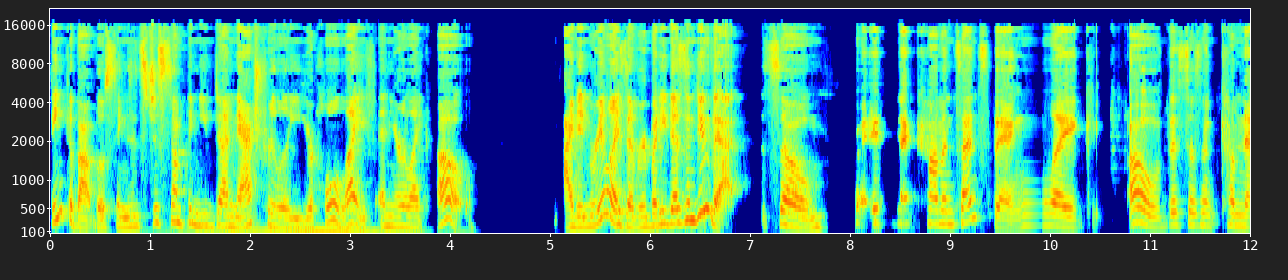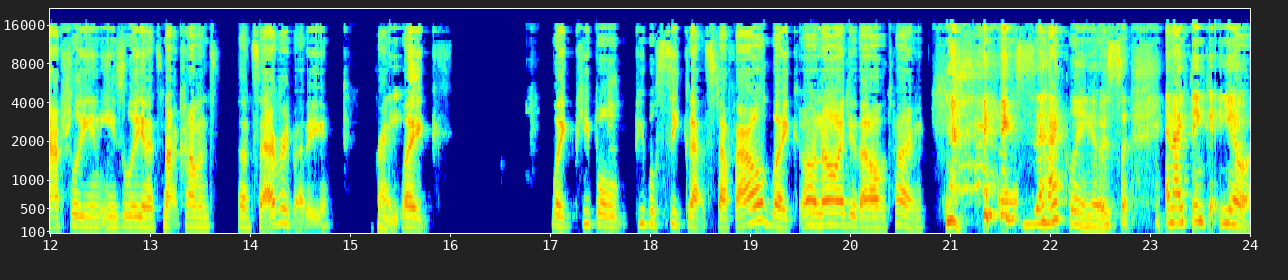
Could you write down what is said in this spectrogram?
think about those things it's just something you've done naturally your whole life and you're like oh i didn't realize everybody doesn't do that so But it's that common sense thing. Like, oh, this doesn't come naturally and easily, and it's not common sense to everybody. right Like, like people people seek that stuff out. Like, oh no, I do that all the time. exactly. It was, and I think, you know,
